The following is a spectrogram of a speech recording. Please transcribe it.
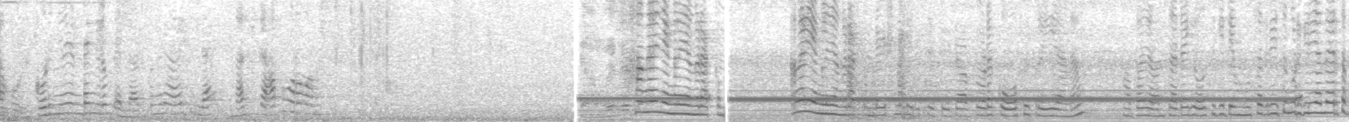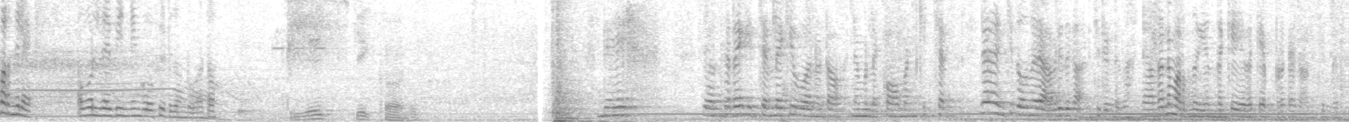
ആ കോഴിക്കോട് ഇങ്ങനെ ഉണ്ടെങ്കിലും എല്ലായിടത്തും ഇങ്ങനെ ആയിട്ടില്ല. എന്നാൽ സ്റ്റാഫ് കുറവാണ്. അങ്ങനെ ഞങ്ങൾ ഞങ്ങളുടെ അക്കം അങ്ങനെ ഞങ്ങൾ ഞങ്ങളുടെ അക്കോമഡേഷൻ തിരിച്ചെത്തിയിട്ട് അപ്പോൾ അവിടെ കോഫി ഫ്രീ ആണ്. അപ്പോൾ ജോൺസാട്ടെ കോഫി കിട്ടിയ മൂസ ഗ്രീസും കുടിക്കുന്നത് ഞാൻ നേരത്തെ പറഞ്ഞില്ലേ? അതുപോലെ ദേ പിന്നെയും കോഫി ഇട്ടുകൊണ്ട് കേട്ടോ. ചിക്കാട് ദേ ജോൺസന്റെ കിച്ചണിലേക്ക് പോകാൻ കേട്ടോ. നമ്മളെ കോമൺ കിച്ചൺ ഞാൻ എനിക്ക് തോന്നുന്നു രാവിലെ ഇത് കാണിച്ചിട്ടുണ്ടെന്ന്. ഞാൻ തന്നെ മറന്നു എന്തൊക്കെ ഏതൊക്കെ എപ്പോഴൊക്കെ കാണിച്ചിട്ടുണ്ട്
